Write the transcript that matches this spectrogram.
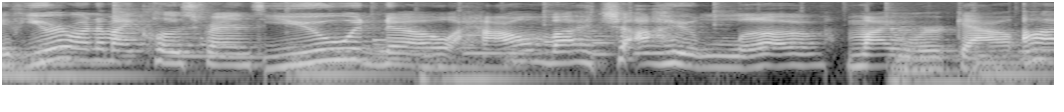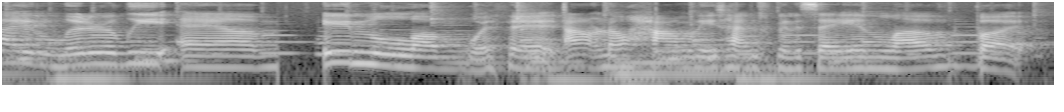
If you're one of my close friends, you would know how much I love my workout. I literally am in love with it. I don't know how many times I'm gonna say in love, but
